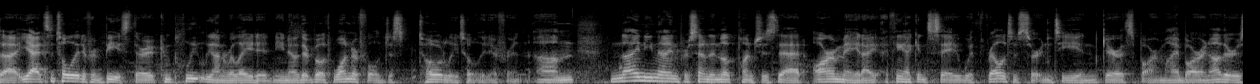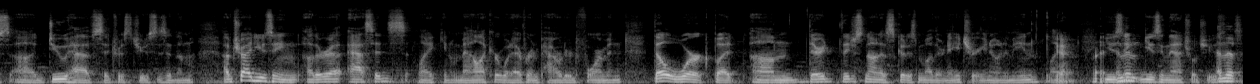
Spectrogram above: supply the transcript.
uh, yeah, it's a totally different beast. They're completely unrelated. You know, they're both wonderful, just totally, totally different. Um, 99% of the milk punches that are made, I, I think I can say with relative certainty, in Gareth's bar, my bar, and others, uh, do have citrus juices in them. I've tried using other acids like you know malic or whatever in powdered form, and they'll work, but um, they're they're just not as good as Mother Nature. You know what I mean? Like Yeah. Right. using then- using natural juices. And that's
